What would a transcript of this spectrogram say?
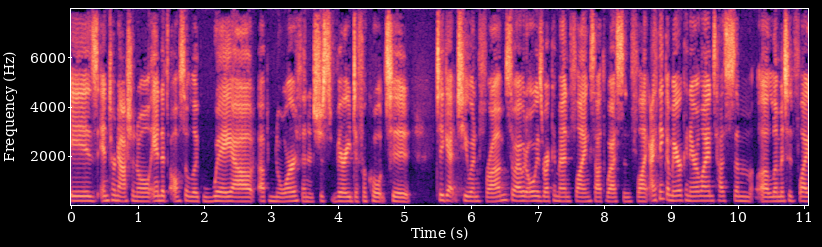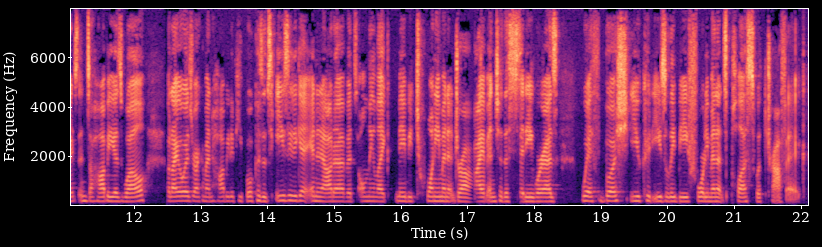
is international and it's also like way out up north and it's just very difficult to to get to and from. So I would always recommend flying Southwest and flying. I think American Airlines has some uh, limited flights into Hobby as well, but I always recommend Hobby to people because it's easy to get in and out of. It's only like maybe 20 minute drive into the city, whereas with Bush, you could easily be 40 minutes plus with traffic.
